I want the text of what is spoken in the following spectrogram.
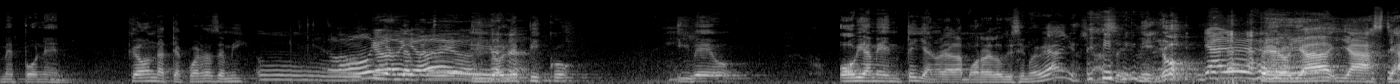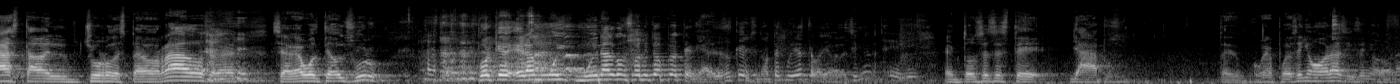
me ponen, ¿qué onda? ¿Te acuerdas de mí? Ay, ¿Qué onda, ay, ay. perdido? Y yo le pico y veo, obviamente ya no era la morra de los 19 años, ya sé, ni yo. Ya, Pero ya, ya, ya estaba el churro despedorrado, se había, se había volteado el sur. Porque era muy, muy nalgonzón y todo, pero tenía de esas que si no te cuidas te va a llevar la chingada. Entonces, este, ya, pues, te- de señora, sí, señorona.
